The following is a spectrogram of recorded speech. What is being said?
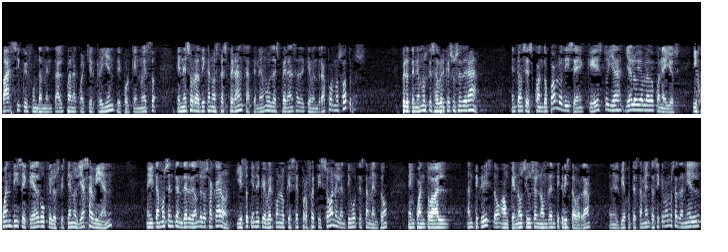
básico y fundamental para cualquier creyente, porque en eso, en eso radica nuestra esperanza. Tenemos la esperanza de que vendrá por nosotros, pero tenemos que saber qué sucederá. Entonces, cuando Pablo dice que esto ya, ya lo había hablado con ellos, y Juan dice que algo que los cristianos ya sabían, necesitamos entender de dónde lo sacaron. Y esto tiene que ver con lo que se profetizó en el Antiguo Testamento en cuanto al anticristo, aunque no se usa el nombre anticristo, ¿verdad? En el Viejo Testamento. Así que vamos a Daniel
